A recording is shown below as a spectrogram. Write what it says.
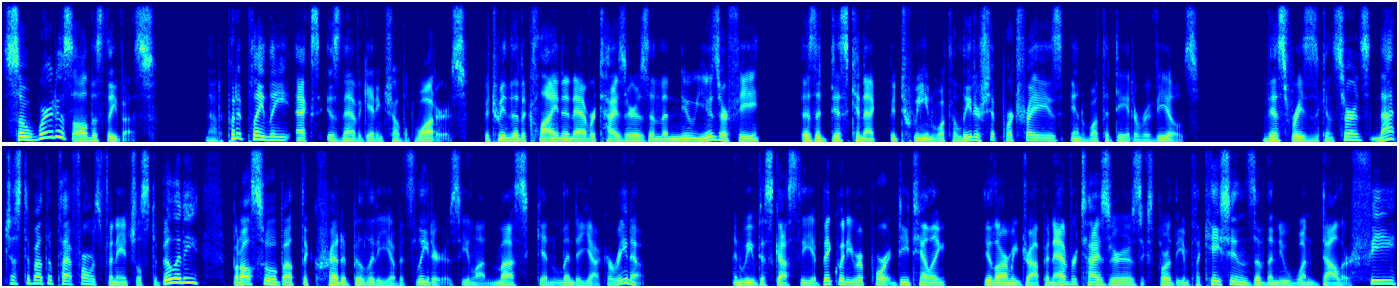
So, where does all this leave us? Now, to put it plainly, X is navigating troubled waters. Between the decline in advertisers and the new user fee, there's a disconnect between what the leadership portrays and what the data reveals. This raises concerns not just about the platform's financial stability, but also about the credibility of its leaders, Elon Musk and Linda Yaccarino. And we've discussed the Ebiquity report detailing the alarming drop in advertisers, explored the implications of the new $1 fee,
